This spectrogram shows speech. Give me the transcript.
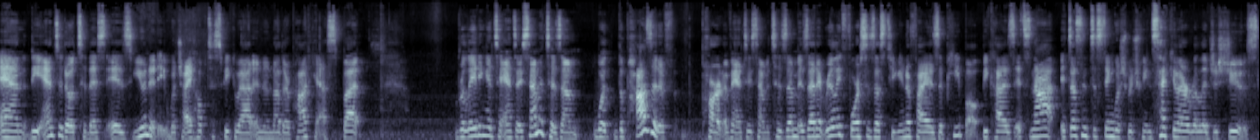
And the antidote to this is unity, which I hope to speak about in another podcast. But relating it to anti Semitism, what the positive part of anti Semitism is that it really forces us to unify as a people because it's not, it doesn't distinguish between secular or religious Jews.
